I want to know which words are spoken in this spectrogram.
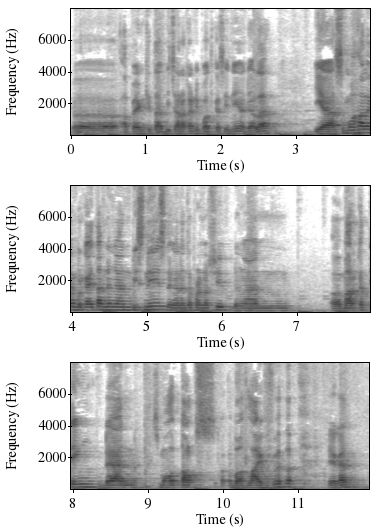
Uh, apa yang kita bicarakan di podcast ini adalah ya semua hal yang berkaitan dengan bisnis, dengan entrepreneurship, dengan uh, marketing dan small talks about life, ya kan?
